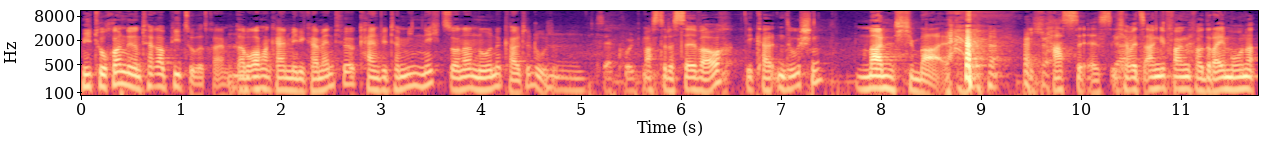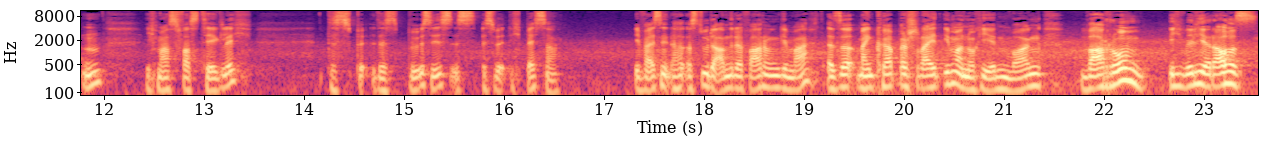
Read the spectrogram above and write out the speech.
Mitochondrientherapie zu betreiben. Da braucht man kein Medikament für, kein Vitamin, nichts, sondern nur eine kalte Dusche. Sehr cool. Machst du das selber auch, die kalten Duschen? Manchmal. Ich hasse es. Ich habe jetzt angefangen vor drei Monaten. Ich mache es fast täglich. das, das Böse ist, es, es wird nicht besser. Ich weiß nicht, hast du da andere Erfahrungen gemacht? Also mein Körper schreit immer noch jeden Morgen, warum? Ich will hier raus.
